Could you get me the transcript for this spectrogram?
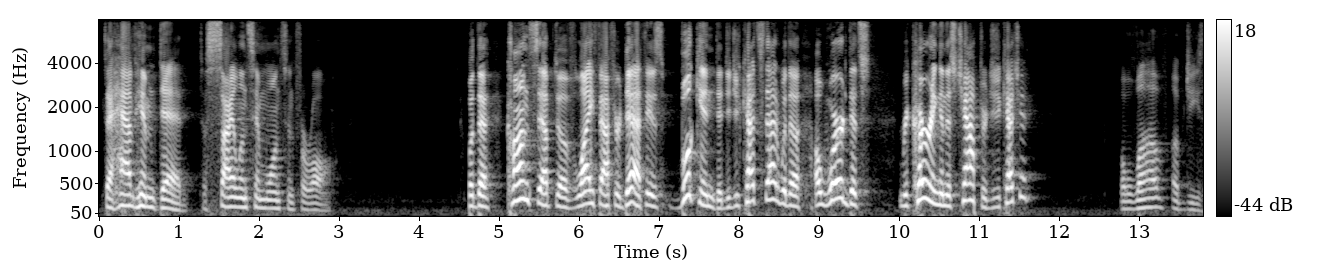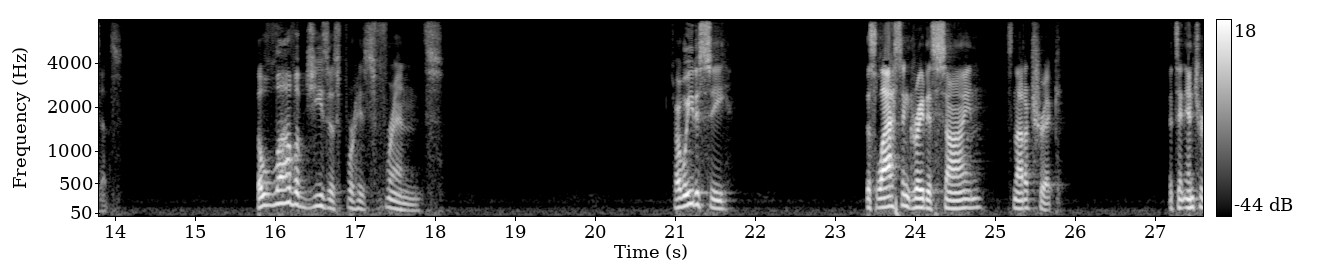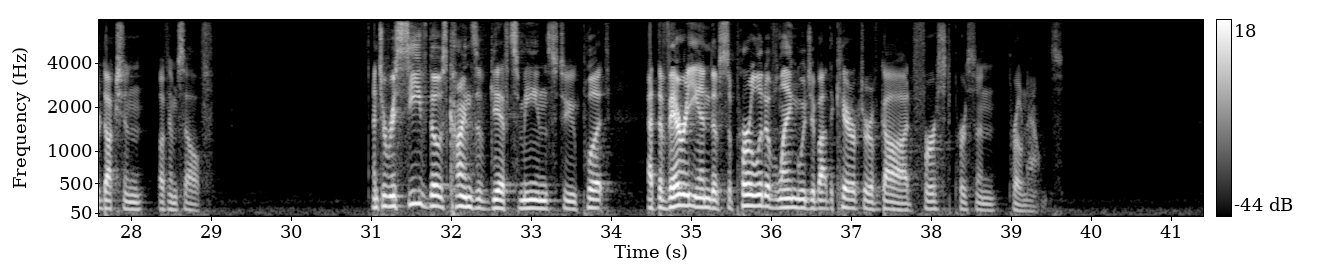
to have him dead, to silence him once and for all. But the concept of life after death is bookended. Did you catch that? With a, a word that's recurring in this chapter. Did you catch it? The love of Jesus. The love of Jesus for his friends. So I want you to see this last and greatest sign. It's not a trick, it's an introduction of himself. And to receive those kinds of gifts means to put at the very end of superlative language about the character of God first person pronouns.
